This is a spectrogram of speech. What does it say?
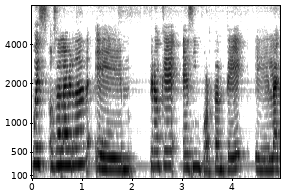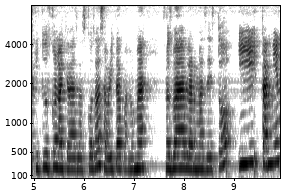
pues, o sea, la verdad, eh, creo que es importante eh, la actitud con la que das las cosas. Ahorita Paloma nos va a hablar más de esto. Y también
